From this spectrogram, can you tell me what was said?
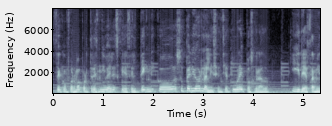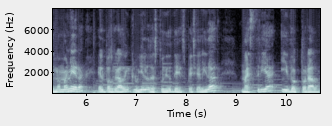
se conforma por tres niveles que es el técnico superior, la licenciatura y posgrado. Y de esta misma manera, el posgrado incluye los estudios de especialidad, maestría y doctorado.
